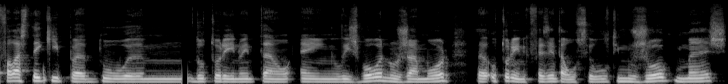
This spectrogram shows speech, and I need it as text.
falaste da equipa do, um, do Torino então em Lisboa, no Jamor. o Torino que fez então o seu último jogo, mas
